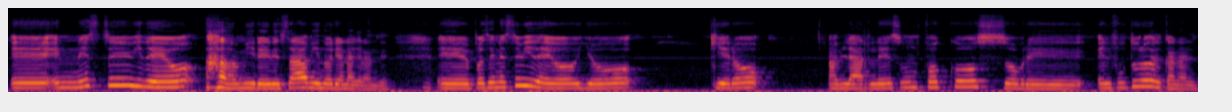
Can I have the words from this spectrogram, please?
eh, en este video, ah, miren, estaba viendo Ariana Grande. Eh, pues en este video yo quiero hablarles un poco sobre el futuro del canal.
